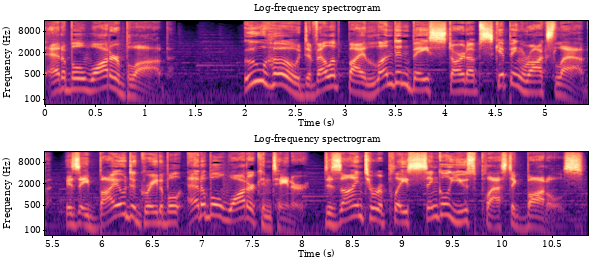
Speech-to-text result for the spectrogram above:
Edible Water Blob Ooho, developed by London-based startup Skipping Rocks Lab, is a biodegradable edible water container designed to replace single-use plastic bottles.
